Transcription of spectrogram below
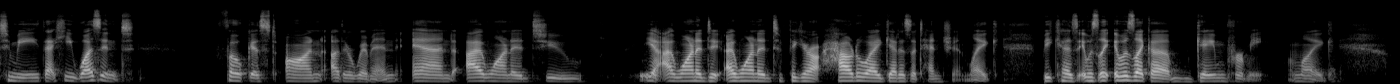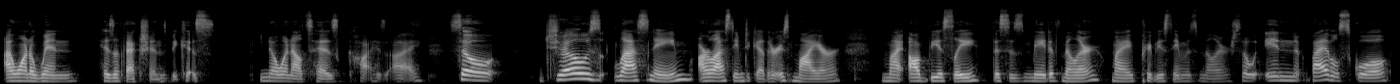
to me that he wasn't focused on other women and I wanted to yeah, I wanted to I wanted to figure out how do I get his attention like because it was like it was like a game for me. I'm like I want to win his affections because no one else has caught his eye. So Joe's last name, our last name together is Meyer. My obviously, this is made of Miller. My previous name was Miller. So in Bible school,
